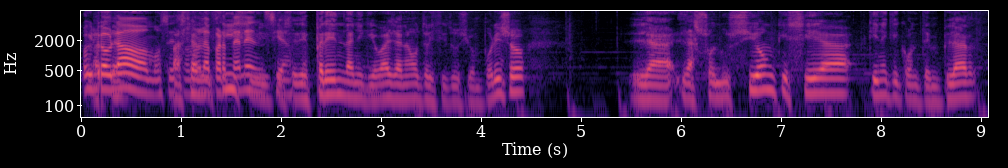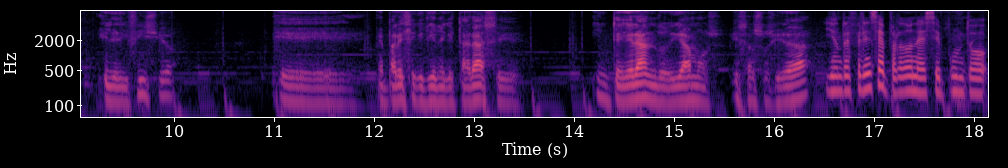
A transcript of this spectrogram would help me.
Hoy lo hablábamos, eso, ¿no? la pertenencia. Que se desprendan y que vayan a otra institución. Por eso la, solución que sea tiene que contemplar el edificio. Eh, me parece que tiene que estar hace integrando, digamos, esa sociedad. Y en referencia, perdón, a ese punto,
